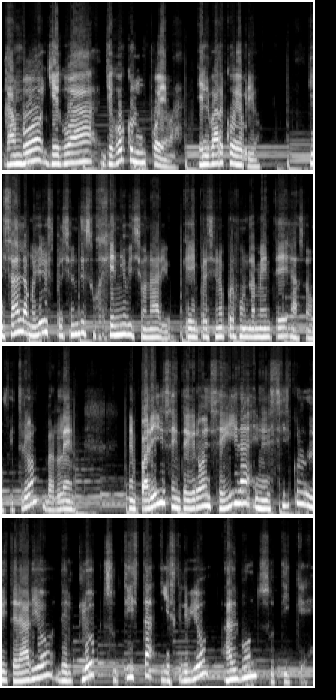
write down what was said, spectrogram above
Rambo llegó, a, llegó con un poema, El barco ebrio. Quizá la mayor expresión de su genio visionario, que impresionó profundamente a su anfitrión, Berlín en París se integró enseguida en el círculo literario del Club Sutista y escribió Álbum Sutique.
